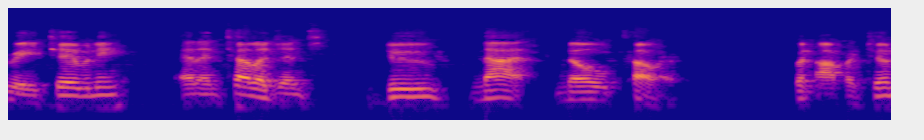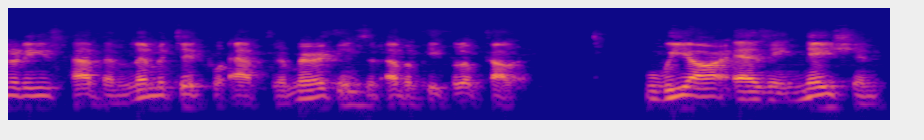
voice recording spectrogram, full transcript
creativity, and intelligence do not know color, but opportunities have been limited for African Americans and other people of color. We are as a nation,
